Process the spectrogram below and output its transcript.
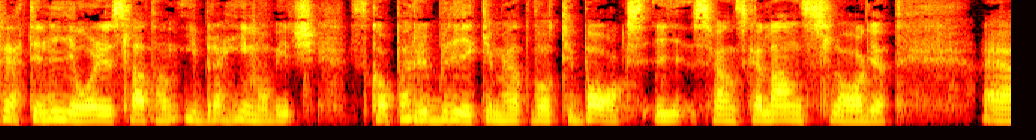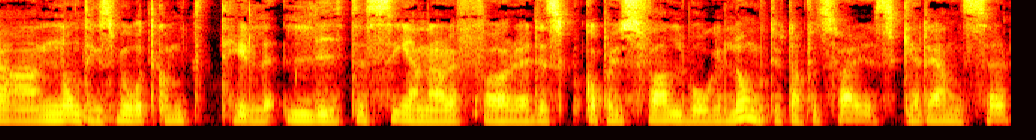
39-årige Zlatan Ibrahimovic skapar rubriker med att vara tillbaks i svenska landslaget. Eh, någonting som vi återkommer till lite senare för det skapar ju svallvågor långt utanför Sveriges gränser.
